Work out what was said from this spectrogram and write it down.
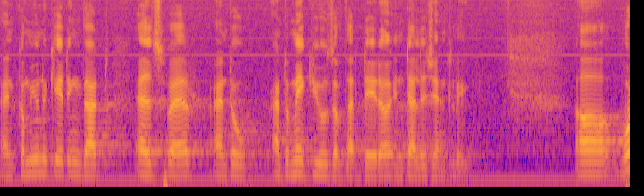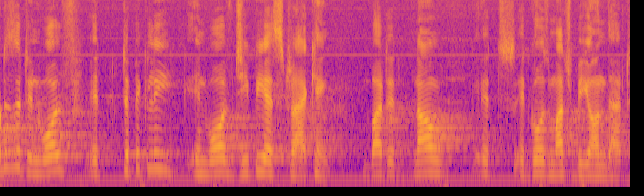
and communicating that elsewhere and to, and to make use of that data intelligently. Uh, what does it involve? It typically involves GPS tracking, but it now it's, it goes much beyond that.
